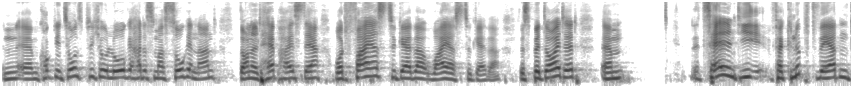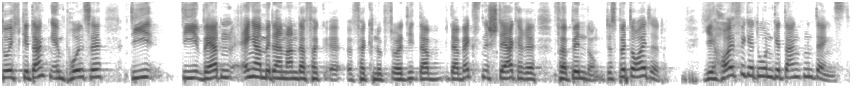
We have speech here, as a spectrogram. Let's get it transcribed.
Ein ähm, Kognitionspsychologe hat es mal so genannt, Donald Hebb heißt der, what fires together, wires together. Das bedeutet, ähm, Zellen, die verknüpft werden durch Gedankenimpulse, die, die werden enger miteinander ver, äh, verknüpft oder die, da, da wächst eine stärkere Verbindung. Das bedeutet, je häufiger du einen Gedanken denkst,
